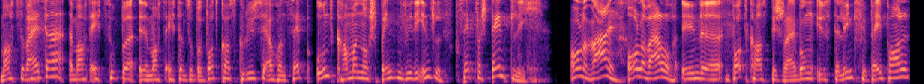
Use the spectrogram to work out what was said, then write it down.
Macht so weiter, macht echt super, macht echt einen super Podcast. Grüße auch an Sepp und kann man noch spenden für die Insel. Selbstverständlich. Alleweil. Alleweil. In der Podcast-Beschreibung ist der Link für PayPal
